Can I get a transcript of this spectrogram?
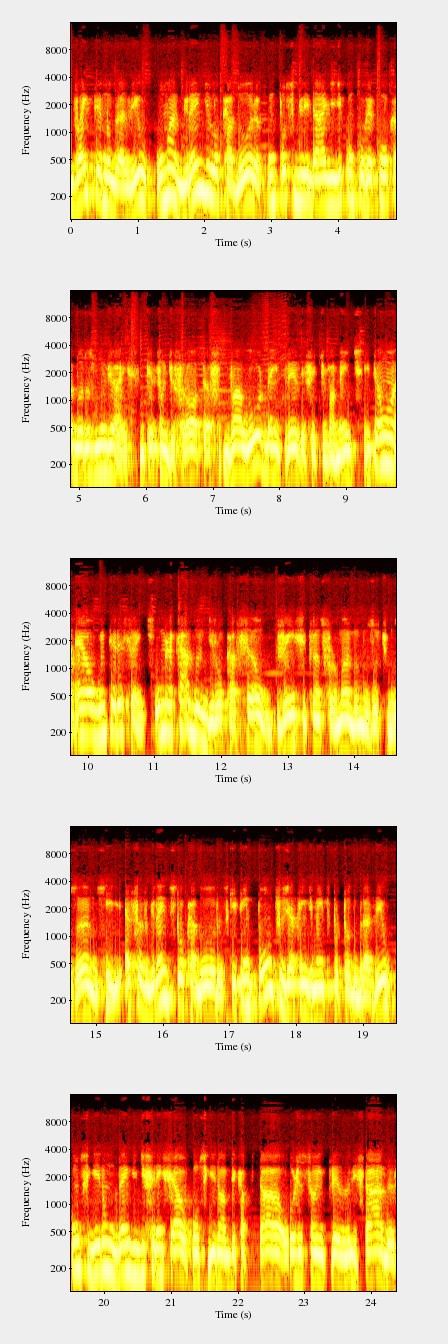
vai ter no Brasil uma grande locadora com possibilidade possibilidade de concorrer com locadoras mundiais, em questão de frota, valor da empresa efetivamente. Então é algo interessante. O mercado de locação vem se transformando nos últimos anos e essas grandes locadoras que têm pontos de atendimento por todo o Brasil conseguiram um grande diferencial, conseguiram abrir capital, hoje são empresas listadas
